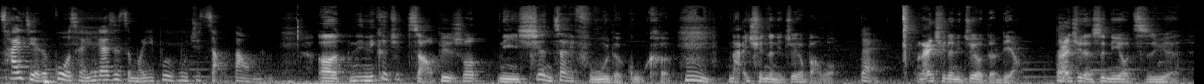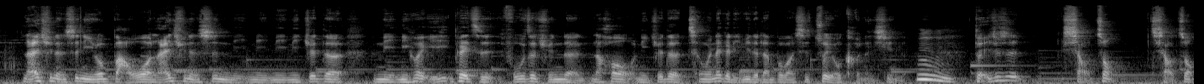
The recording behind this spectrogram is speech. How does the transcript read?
拆解的过程应该是怎么一步一步去找到呢？呃，你你可以去找，比如说你现在服务的顾客，嗯，哪一群的你最有把握？对，哪一群的你最有得了？对哪一群人是你有资源？哪一群人是你有把握？哪一群人是你你你你觉得你你会一辈子服务这群人，然后你觉得成为那个领域的 number one 是最有可能性的？嗯，对，就是小众小众，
